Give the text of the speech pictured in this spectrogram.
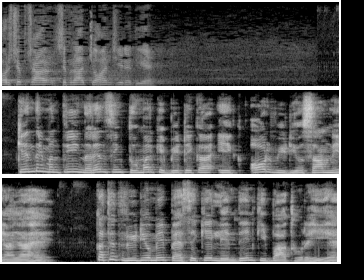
और शिवराज चौहान जी ने दिए हैं। केंद्रीय मंत्री नरेंद्र सिंह तोमर के बेटे का एक और वीडियो सामने आया है। कथित वीडियो में पैसे के लेन देन की बात हो रही है।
